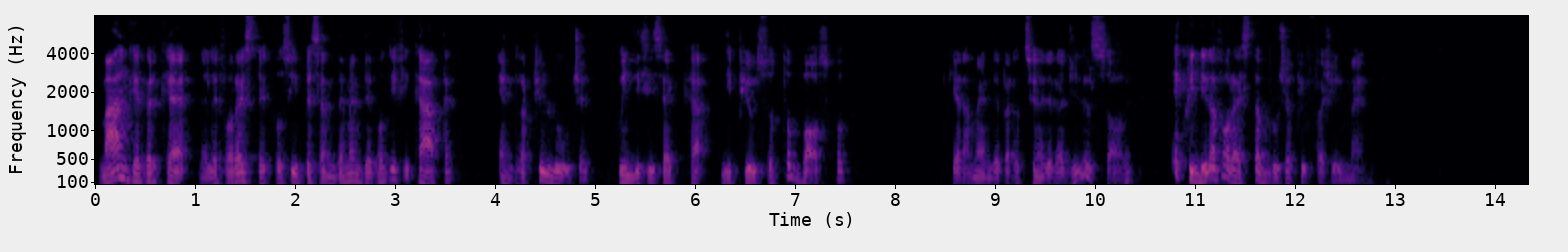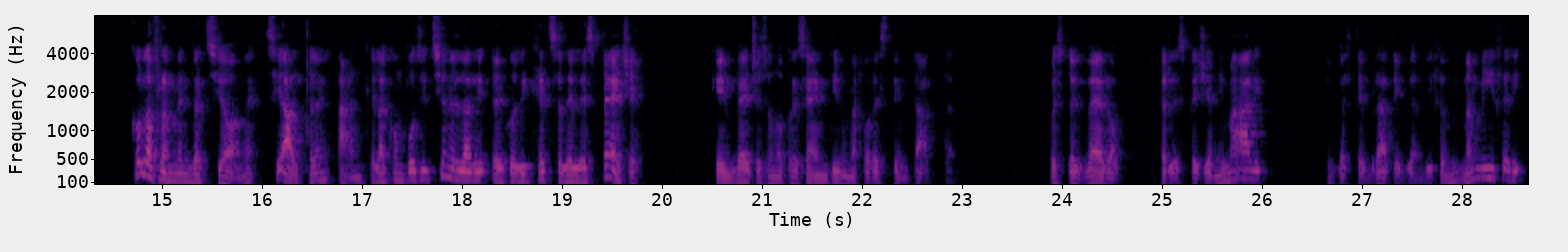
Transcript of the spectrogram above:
ma anche perché nelle foreste così pesantemente modificate entra più luce, quindi si secca di più il sottobosco, chiaramente per azione dei raggi del sole, e quindi la foresta brucia più facilmente. Con la frammentazione si altera anche la composizione e la eh, ricchezza delle specie che invece sono presenti in una foresta intatta. Questo è vero per le specie animali, invertebrati e grandi mammiferi,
